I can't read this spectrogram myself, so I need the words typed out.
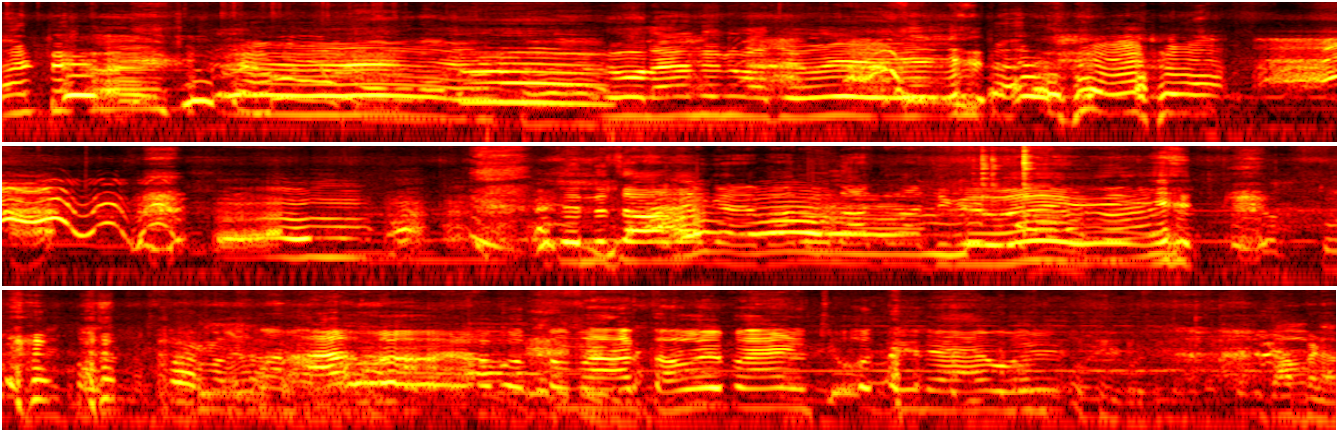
ਆਟੇ ਵਾਲੇ ਝੂਟੇ ਰੋ ਲੈਂਦੇ ਨੂੰ ਅੱਜ ਓਏ ਤਿੰਨ ਸਾਲ ਹੋ ਗਏ ਬਾਹਰੋਂ ਲੱਜ ਲੱਜ ਗਏ ਓਏ ਆਹ ਪੁੱਤ ਮਾਰਤਾ ਓਏ ਭੈਣ, ਚੋਦੀ ਨੇ ਓਏ ਗਾਬੜਾ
